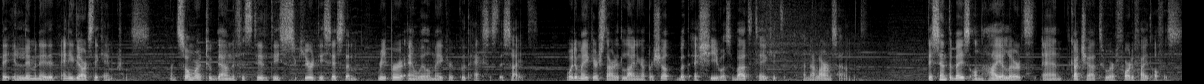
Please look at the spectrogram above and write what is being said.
they eliminated any guards they came across. When Sombra took down the facility's security system, Reaper and Widowmaker could access the site. Widowmaker started lining up her shot, but as she was about to take it, an alarm sounded. They sent the base on high alert and Katya to her fortified office.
